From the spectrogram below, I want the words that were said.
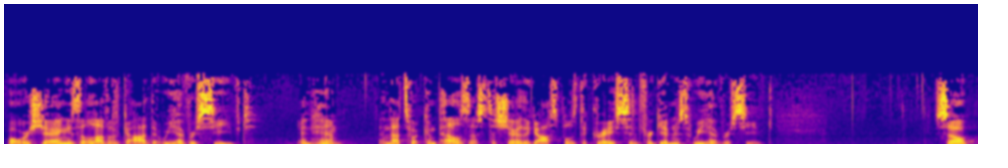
what we're sharing is the love of God that we have received in Him. And that's what compels us to share the gospel is the grace and forgiveness we have received. So,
